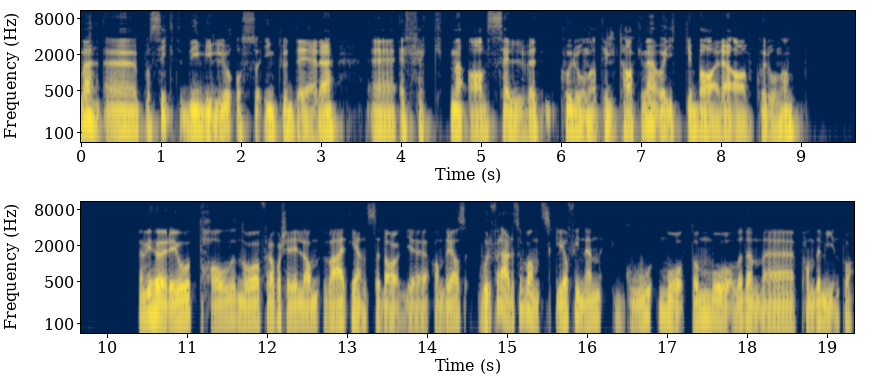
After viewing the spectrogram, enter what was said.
med eh, på sikt, de vil jo også inkludere eh, effektene av selve koronatiltakene, og ikke bare av koronaen. Men vi hører jo tall nå fra forskjellige land hver eneste dag, eh, Andreas. Hvorfor er det så vanskelig å finne en god måte å måle denne pandemien på?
